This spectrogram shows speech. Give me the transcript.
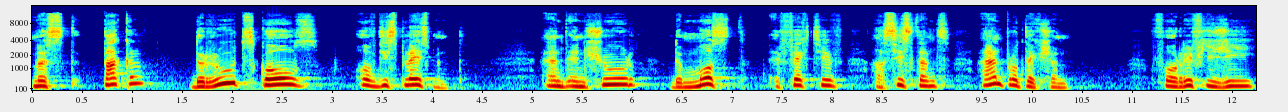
must tackle the root cause of displacement, and ensure the most effective assistance and protection for refugee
